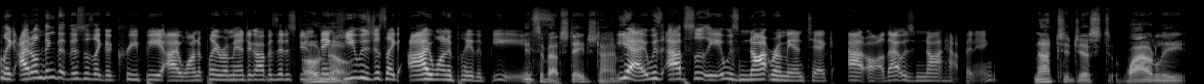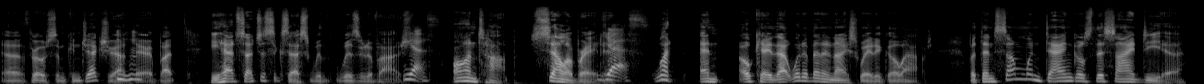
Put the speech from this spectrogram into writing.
like I don't think that this was like a creepy I want to play romantic opposite a student Oh, thing. no. He was just like I want to play the beast. it's about stage time. Yeah, it was absolutely it was not romantic at all. That was not happening. Not to just wildly uh, throw some conjecture out Mhm. there, but he had such a success with Wizard of Oz. Yes. On top, celebrated. Yes. What? And okay, that would have been a nice way to go out. But then someone dangles this idea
